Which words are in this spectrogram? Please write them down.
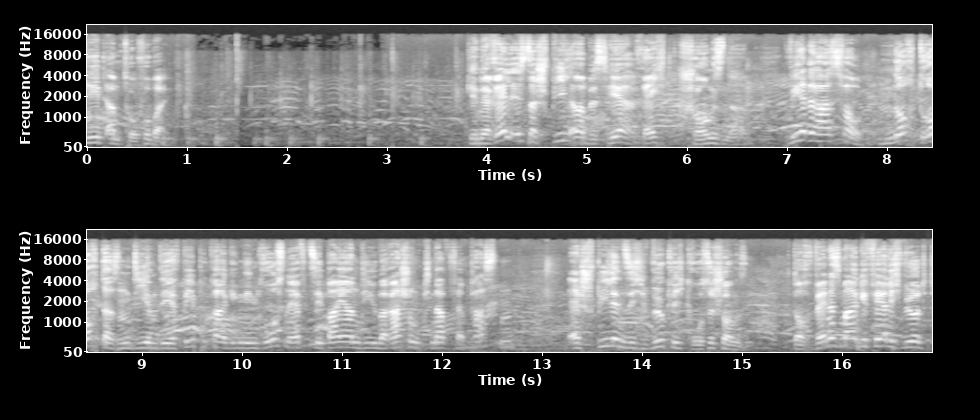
geht am Tor vorbei. Generell ist das Spiel aber bisher recht chancenarm. Weder der HSV noch Drochtersen, die im DFB-Pokal gegen den großen FC Bayern die Überraschung knapp verpassten, erspielen sich wirklich große Chancen. Doch wenn es mal gefährlich wird,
